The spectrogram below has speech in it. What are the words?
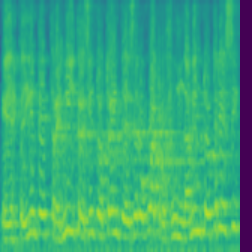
el expediente 3330 del 04, fundamento 13,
